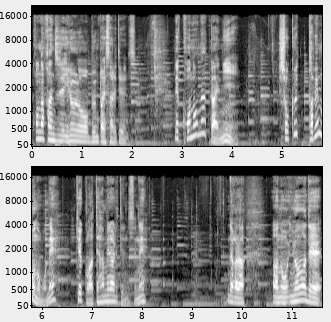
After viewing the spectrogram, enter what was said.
こんな感じでいろいろ分配されてるんですよ。でこの中に食食べ物もね結構当てはめられてるんですよね。だからあの今まで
